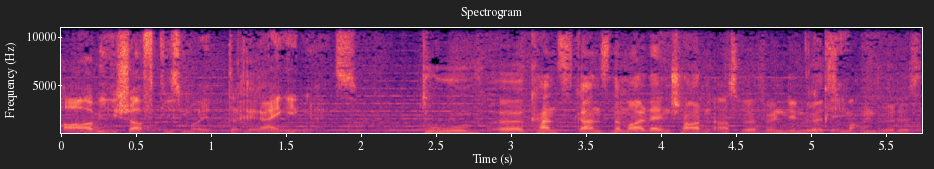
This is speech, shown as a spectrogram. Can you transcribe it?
Habe ich geschafft diesmal. 3 gegen 1. Du äh, kannst ganz normal deinen Schaden auswürfeln, den du Okay. jetzt machen würdest.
